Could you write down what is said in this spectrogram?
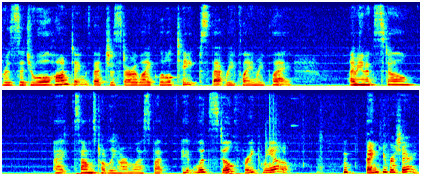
residual hauntings that just are like little tapes that replay and replay. I mean, it's still, it sounds totally harmless, but it would still freak me out. Thank you for sharing.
